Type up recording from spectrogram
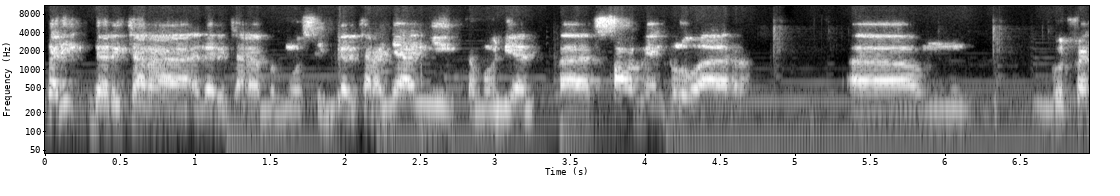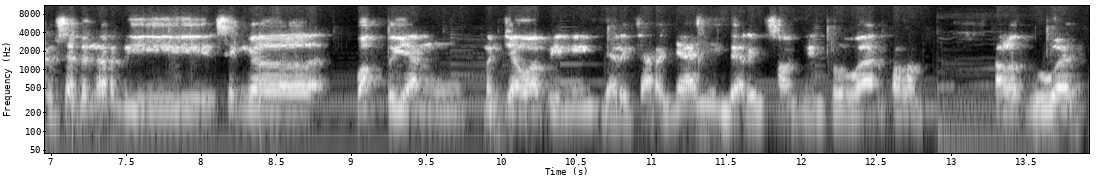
tadi dari cara dari cara bermusik, dari cara nyanyi, kemudian uh, sound yang keluar, um, Good Friend bisa dengar di single waktu yang menjawab ini dari cara nyanyi, dari sound yang keluar. Kalau kalau gue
